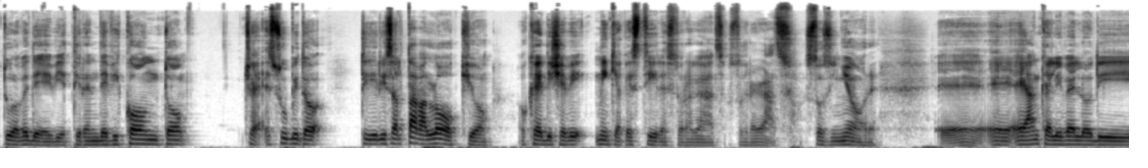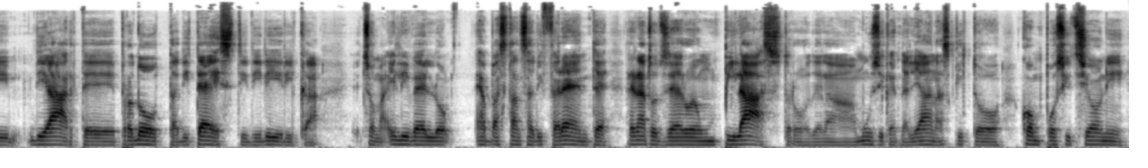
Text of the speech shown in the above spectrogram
tu lo vedevi e ti rendevi conto, cioè subito ti risaltava all'occhio, ok? Dicevi, minchia che stile sto ragazzo, sto ragazzo, sto signore. E, e, e anche a livello di, di arte prodotta, di testi, di lirica insomma il livello è abbastanza differente. Renato Zero è un pilastro della musica italiana, ha scritto composizioni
